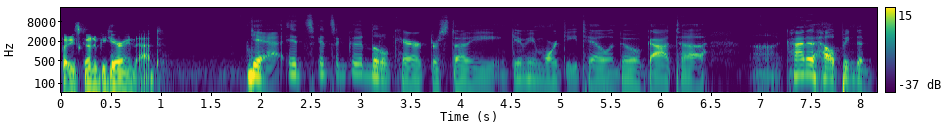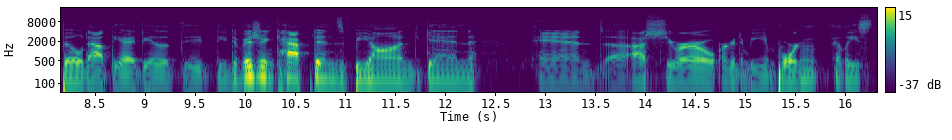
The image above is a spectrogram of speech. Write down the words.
but he's going to be carrying that. Yeah, it's it's a good little character study, giving more detail into Ogata, uh, kind of helping to build out the idea that the, the division captains beyond Gen and uh, Ashiro are going to be important. At least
